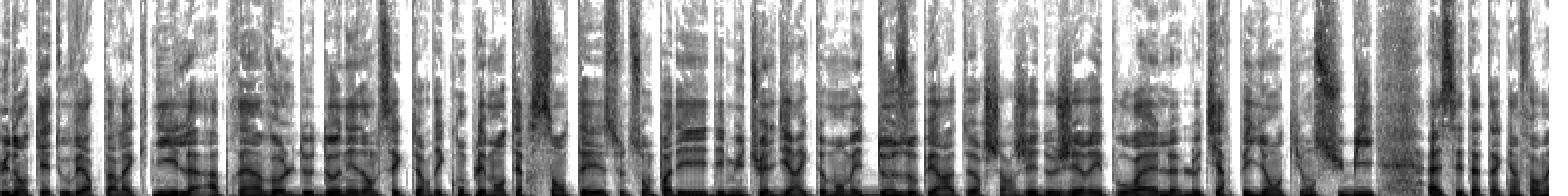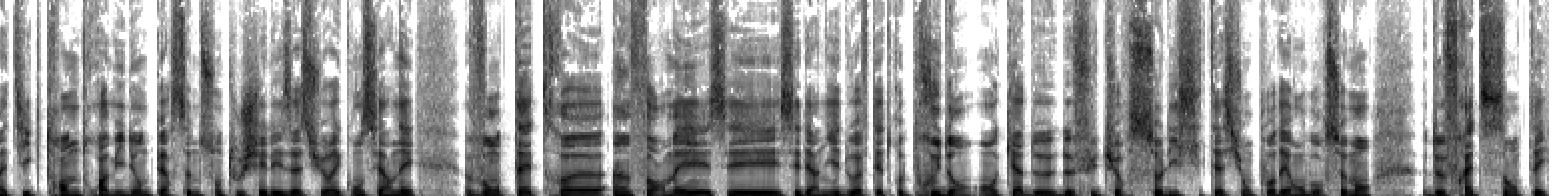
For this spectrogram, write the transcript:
Une enquête ouverte par la CNIL après un vol de données dans le secteur des complémentaires santé. Ce ne sont pas des, des mutuelles directement mais deux opérateurs chargés de gérer pour elles le tiers payant qui ont subi euh, cette attaque informatique. 33 3 millions de personnes sont touchées. Les assurés concernés vont être informés. Ces, ces derniers doivent être prudents en cas de, de futures sollicitations pour des remboursements de frais de santé.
